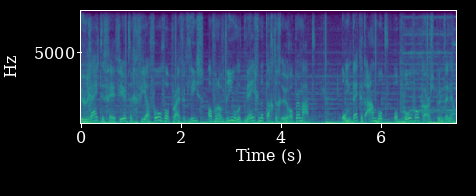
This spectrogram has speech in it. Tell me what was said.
U rijdt de V40 via Volvo Private Lease al vanaf 389 euro per maand. Ontdek het aanbod op volvocars.nl.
